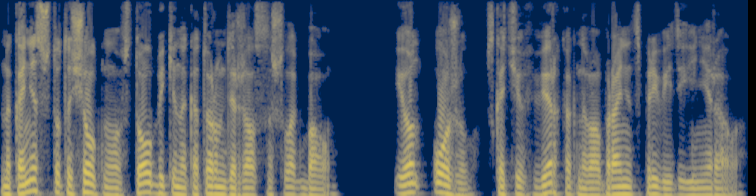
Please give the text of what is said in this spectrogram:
Наконец что-то щелкнуло в столбике, на котором держался шлагбаум и он ожил, вскочив вверх, как новобранец при виде генерала.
